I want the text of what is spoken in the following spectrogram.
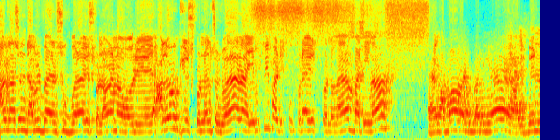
ஆகாஷும் டபுள் பேர் சூப்பராக யூஸ் பண்ணுவாங்க. நான் ஒரு அளவுக்கு யூஸ் பண்ணுவேன்னு சொல்லுவேன். நான் எம்பி பாட்டி சூப்பராக யூஸ் பண்ணுவேன். பார்த்தீங்கன்னா எங்கள் அம்மா வந்து பார்த்தீங்கன்னா அது பேர்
